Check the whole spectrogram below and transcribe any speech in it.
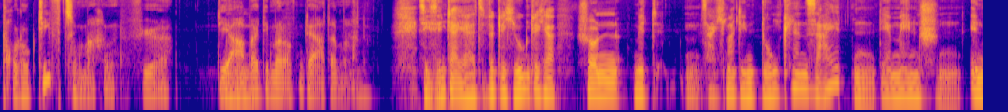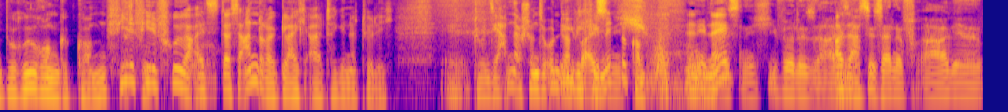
produktiv zu machen für die mhm. Arbeit, die man auf dem Theater macht. Sie sind da ja jetzt wirklich Jugendlicher schon mit sag ich mal, den dunklen Seiten der Menschen in Berührung gekommen. Viel, viel früher als das andere Gleichaltrige natürlich äh, tun. Sie haben da schon so unglaublich viel mitbekommen. Nicht. Ich nee? weiß nicht. Ich würde sagen, also, das ist eine Frage,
